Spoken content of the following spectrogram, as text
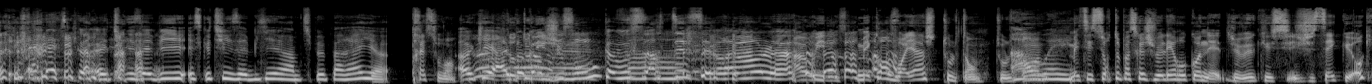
Est-ce que euh, tu les habilles Est-ce que tu les habilles un petit peu pareil? Très souvent. Ok, Surtout attends, les quand jumeaux. Vous, quand vous sortez, c'est vraiment le. Ah oui, mais quand on voyage, tout le temps, tout le Ah temps. ouais. Mais c'est surtout parce que je veux les reconnaître. Je veux que si- je sais que ok,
